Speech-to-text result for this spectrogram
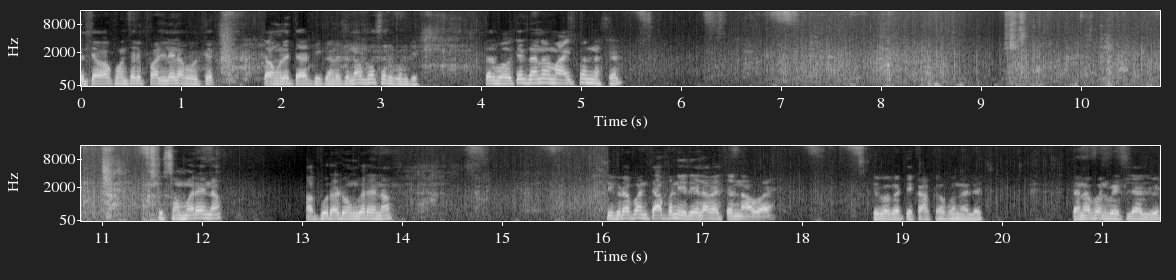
तर तेव्हा कोणतरी पडलेला बहुतेक. त्यामुळे त्या ठिकाणाचं नाव घसरगुंडी तर बहुतेक जणांना माहीत पण नसेल. तो समोर आहे ना हा पुरा डोंगर आहे ना तिकडं पण त्या पण एरियाला काहीतरी नाव आहे. ते बघा ते काका पण आलेत. त्यांना पण भेटले हलवे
